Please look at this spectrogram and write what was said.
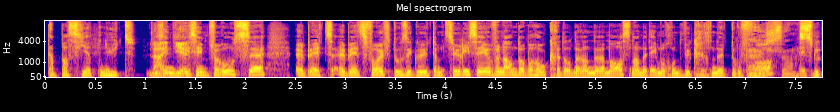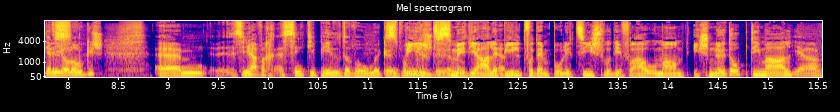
da passiert nichts. Die, Nein, sind, die- die sind verrissen. Ob jetzt, ob jetzt 5000 Leute am Zürichsee aufeinander oben hocken oder an einer Massnahme-Demo kommt wirklich nicht drauf Ja, an. ist so. Epidemiologisch. Ähm, es, ist einfach, es sind die Bilder, die rumgehen. Das Bild, das mediale Ja. Bild von dem Polizist, der die Frau umarmt, ist nicht optimal. Ja,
